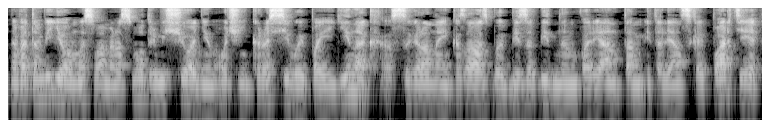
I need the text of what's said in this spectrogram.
В этом видео мы с вами рассмотрим еще один очень красивый поединок, сыгранный, казалось бы, безобидным вариантом итальянской партии.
